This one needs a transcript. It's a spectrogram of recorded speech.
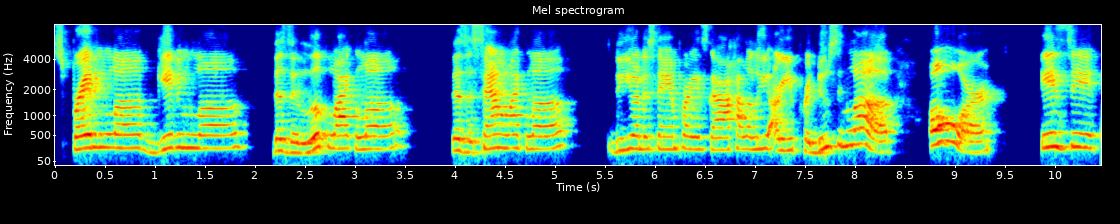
Spreading love, giving love? Does it look like love? Does it sound like love? Do you understand? Praise God. Hallelujah. Are you producing love? Or Is it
